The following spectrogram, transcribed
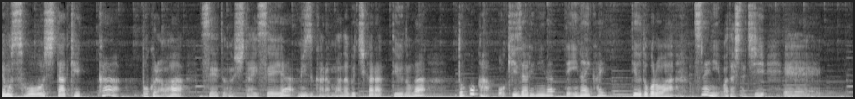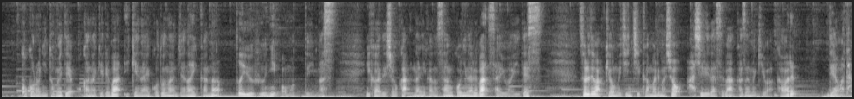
でもそうした結果僕らは生徒の主体性や自ら学ぶ力っていうのがどこか置き去りになっていないかいっていうところは常に私たち、えー、心に留めておかなければいけないことなんじゃないかなというふうに思っています。いかがでしょうか？何かの参考になれば幸いです。それでは今日も一日頑張りましょう。走り出せば風向きは変わる。ではまた。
